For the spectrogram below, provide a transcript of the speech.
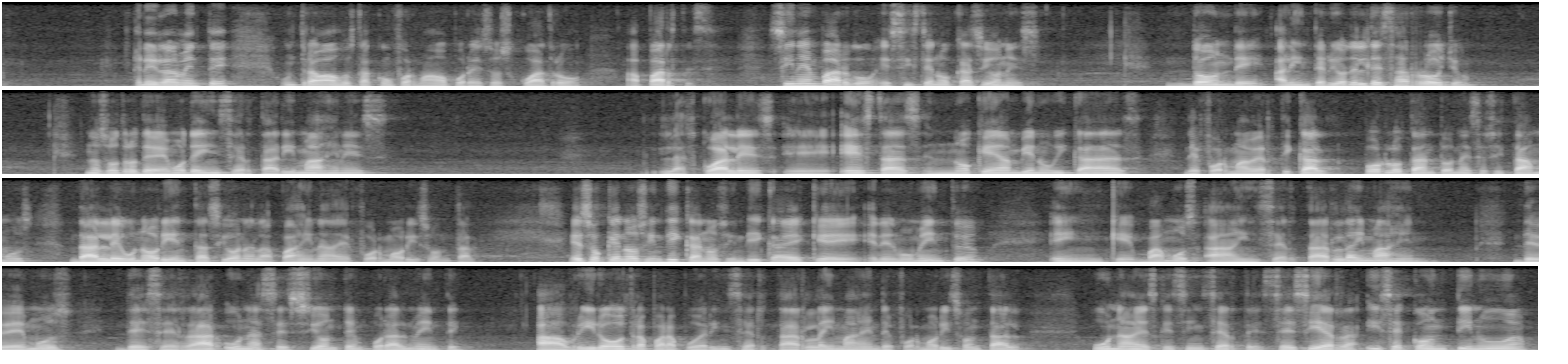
Generalmente un trabajo está conformado por esos cuatro apartes. Sin embargo, existen ocasiones donde al interior del desarrollo nosotros debemos de insertar imágenes las cuales eh, estas no quedan bien ubicadas de forma vertical por lo tanto necesitamos darle una orientación a la página de forma horizontal ¿eso qué nos indica? nos indica de que en el momento en que vamos a insertar la imagen debemos de cerrar una sesión temporalmente abrir otra para poder insertar la imagen de forma horizontal. Una vez que se inserte, se cierra y se continúa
